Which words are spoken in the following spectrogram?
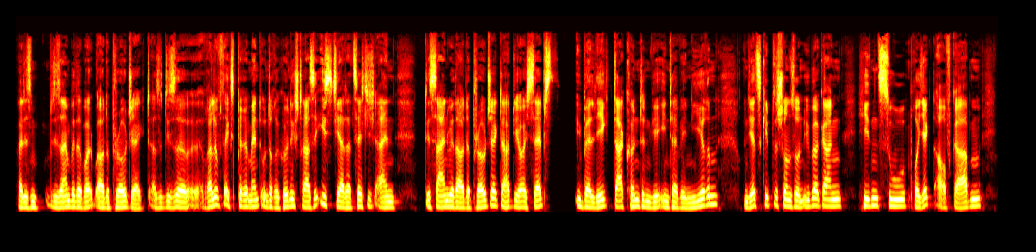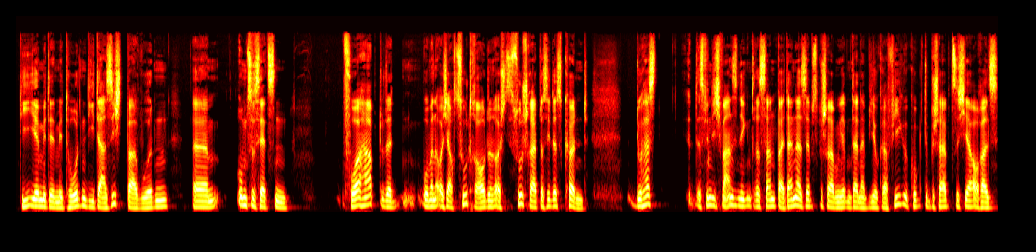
bei diesem Design with about a Project. Also diese Freiluftexperiment untere Königstraße ist ja tatsächlich ein Design without a Project. Da habt ihr euch selbst überlegt, da könnten wir intervenieren. Und jetzt gibt es schon so einen Übergang hin zu Projektaufgaben, die ihr mit den Methoden, die da sichtbar wurden, ähm, umzusetzen vorhabt oder wo man euch auch zutraut und euch zuschreibt, dass ihr das könnt. Du hast, das finde ich wahnsinnig interessant bei deiner Selbstbeschreibung, ich habe in deiner Biografie geguckt, du beschreibst dich ja auch als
